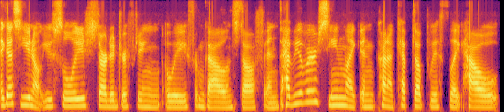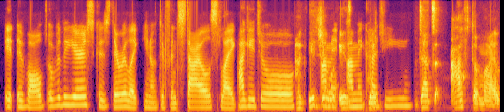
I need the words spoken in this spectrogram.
I guess you know you slowly started drifting away from gal and stuff. And have you ever seen like and kind of kept up with like how it evolved over the years? Because there were like you know different styles like agejo, Agejo ame, is amekaji. that's after my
